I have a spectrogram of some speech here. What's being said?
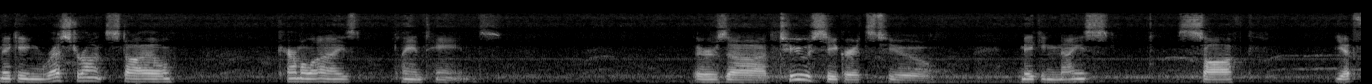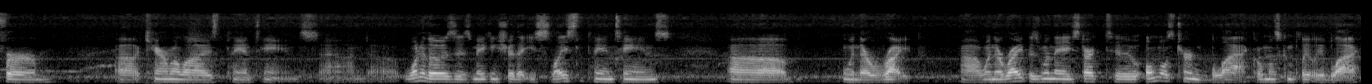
making restaurant style caramelized plantains. There's uh, two secrets to making nice, soft, yet firm uh, caramelized plantains. And uh, one of those is making sure that you slice the plantains uh, when they're ripe. Uh, when they're ripe is when they start to almost turn black, almost completely black.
